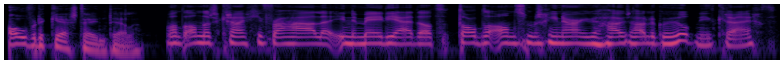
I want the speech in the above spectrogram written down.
over de kerst heen tellen. Want anders krijg je verhalen in de media dat tante Ans misschien haar huishoudelijke hulp niet krijgt.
